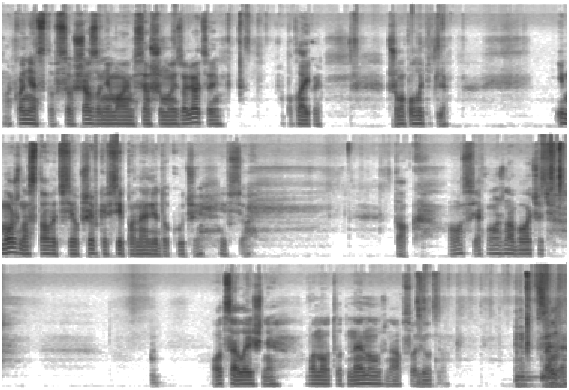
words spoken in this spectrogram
наконец-то все. Сейчас занимаемся шумоизоляцией, поклейкой шумопоглотителя. І можна ставити всі обшивки, всі панелі до кучі і все. Так, ось як можна бачити. Оце лишнє. Воно тут не нужно абсолютно. Все.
